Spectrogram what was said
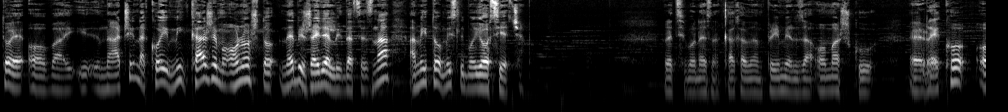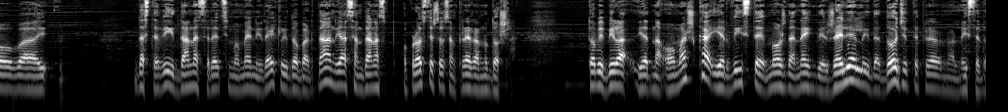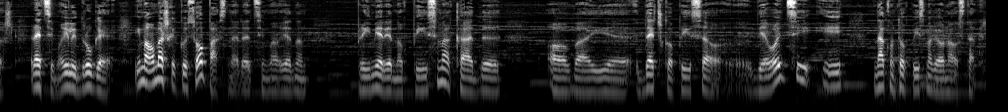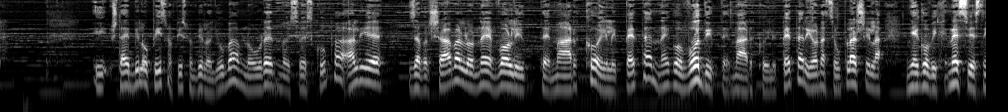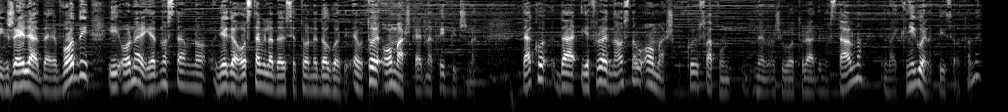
To je ovaj način na koji mi kažemo ono što ne bi željeli da se zna, a mi to mislimo i osjećamo. Recimo, ne znam kakav vam primjer za omašku e, reko, ovaj, da ste vi danas recimo meni rekli dobar dan, ja sam danas, oprostite što sam prerano došla. To bi bila jedna omaška jer vi ste možda negdje željeli da dođete prerano, ali niste došli. Recimo, ili druge. Ima omaške koje su opasne, recimo, jedan primjer jednog pisma kad ovaj, je dečko pisao djevojci i nakon tog pisma ga ona ostavila. I šta je bilo u pismu? Pismo je bilo ljubavno, uredno i sve skupa, ali je završavalo ne volite Marko ili Petar, nego vodite Marko ili Petar i ona se uplašila njegovih nesvjesnih želja da je vodi i ona je jednostavno njega ostavila da joj se to ne dogodi. Evo, to je omaška jedna tipična. Tako da je Freud na osnovu omašku, koju u svakom dnevnom životu radimo stalno, ima i knjigu je napisao o tome,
